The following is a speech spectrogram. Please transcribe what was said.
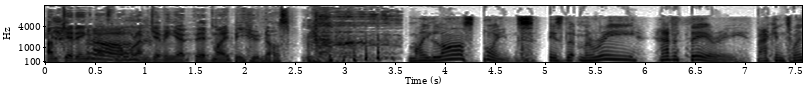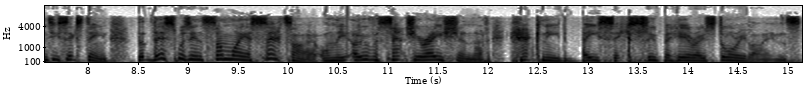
I'm kidding. That's not what I'm giving it. It might be. Who knows? My last point is that Marie had a theory back in 2016 that this was in some way a satire on the oversaturation of hackneyed basic superhero storylines.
